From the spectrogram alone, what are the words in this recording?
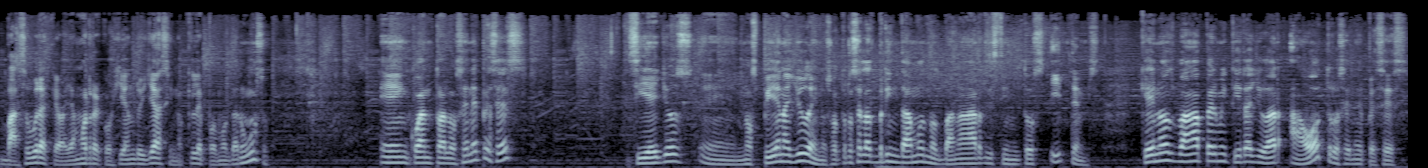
basura que vayamos recogiendo y ya, sino que le podemos dar un uso. En cuanto a los NPCs, si ellos eh, nos piden ayuda y nosotros se las brindamos, nos van a dar distintos ítems que nos van a permitir ayudar a otros NPCs.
